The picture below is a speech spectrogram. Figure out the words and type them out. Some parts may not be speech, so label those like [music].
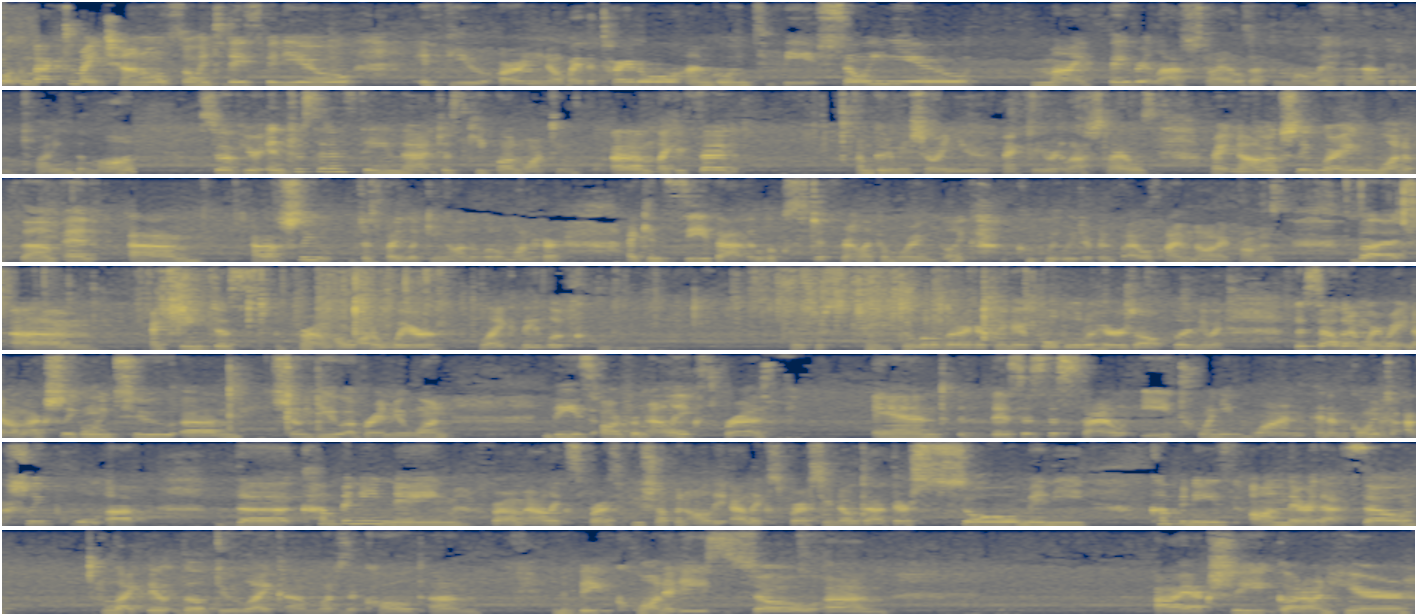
welcome back to my channel. So in today's video if you already know by the title i'm going to be showing you my favorite lash styles at the moment and i'm going to be trying them on. So if you're interested in seeing that just keep on watching. Um, like i said i'm going to be showing you my favorite lash styles. Right now i'm actually wearing one of them and um, i actually just by looking on the little monitor I can see that it looks different. Like I'm wearing like [laughs] completely different styles. I'm not I promise. But um I think just from a lot of wear, like they look, they just changed a little bit. I guess maybe I pulled the little hairs out. But anyway, the style that I'm wearing right now, I'm actually going to um, show you a brand new one. These are from AliExpress and this is the style E21 and I'm going to actually pull up the company name from AliExpress. If you shop on Ali AliExpress, you know that there's so many companies on there that sell like they, they'll do like um, what is it called? Um, in big quantities. So um, I actually got on here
